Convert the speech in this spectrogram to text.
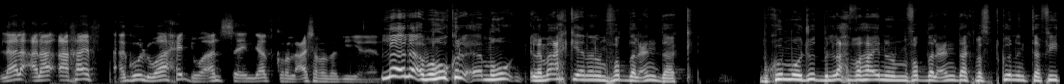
لا لا أنا خايف أقول واحد وأنسى إني أذكر العشرة دقيقة يعني. لا لا ما هو كل ما هو لما أحكي أنا المفضل عندك بكون موجود باللحظة هاي إنه المفضل عندك بس بتكون أنت في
